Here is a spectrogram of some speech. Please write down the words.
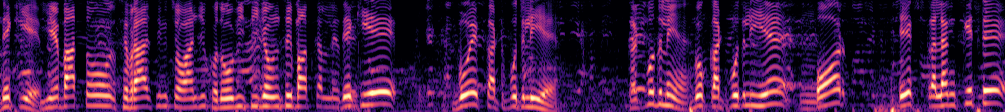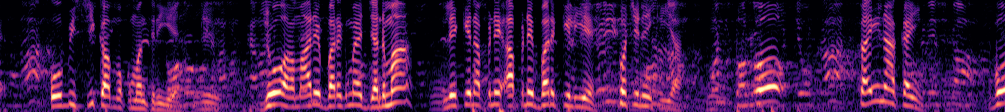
देखिए। ये बात तो शिवराज सिंह चौहान जी खुद ओबीसी के उनसे बात कर ले देखिए वो एक कठपुतली है। कठपुतली है? वो कठपुतली है और एक कलंकित ओबीसी का मुख्यमंत्री है। जो हमारे वर्ग में जन्मा लेकिन अपने अपने वर्ग के लिए कुछ नहीं किया। तो कहीं ना कहीं वो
